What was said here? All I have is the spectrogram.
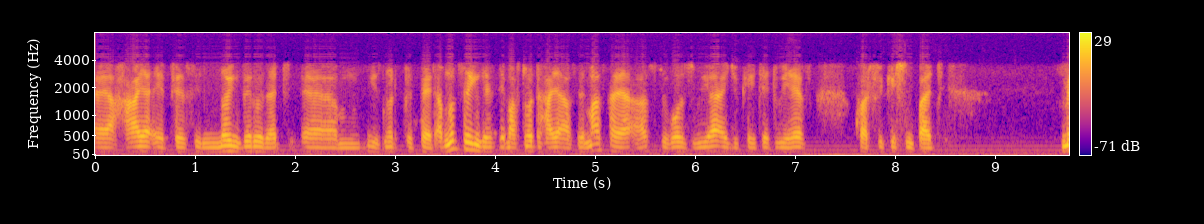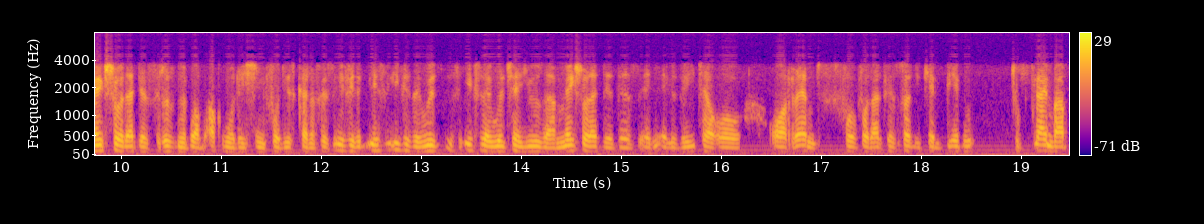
uh, hire a person knowing very well that um, is not prepared. I'm not saying that they must not hire us. They must hire us because we are educated, we have qualification, but make sure that there's reasonable accommodation for this kind of person. If it, if if it's a if it's a wheelchair user, make sure that there's an elevator or or ramps for for that person so you can be able to climb up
